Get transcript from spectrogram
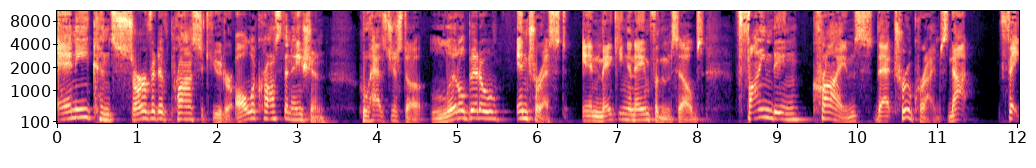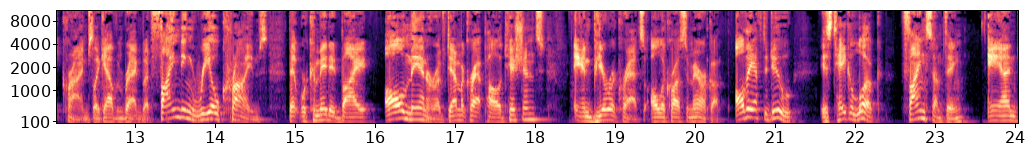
any conservative prosecutor all across the nation who has just a little bit of interest in making a name for themselves, finding crimes that true crimes, not fake crimes like Alvin Bragg, but finding real crimes that were committed by all manner of Democrat politicians and bureaucrats all across America. All they have to do is take a look, find something, and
